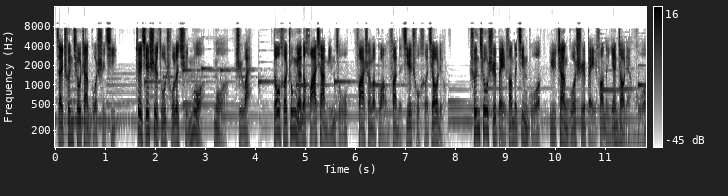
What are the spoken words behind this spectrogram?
在春秋战国时期，这些氏族除了群墨、墨之外，都和中原的华夏民族发生了广泛的接触和交流。春秋时北方的晋国与战国时北方的燕赵两国，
